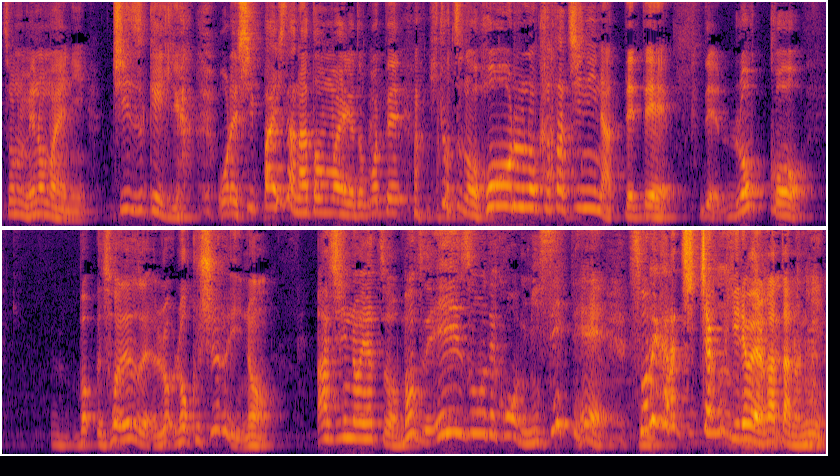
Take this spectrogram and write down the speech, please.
その目の前にチーズケーキが俺失敗したなと思うんやけどこうやって一つのホールの形になっててで6個ぼそれぞれろ6種類の味のやつをまず映像でこう見せてそれからちっちゃく切ればよかったのに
